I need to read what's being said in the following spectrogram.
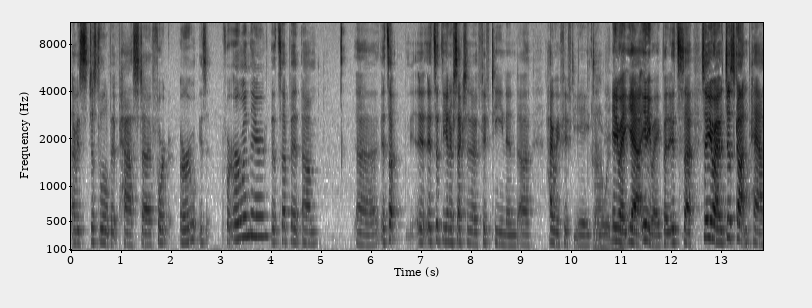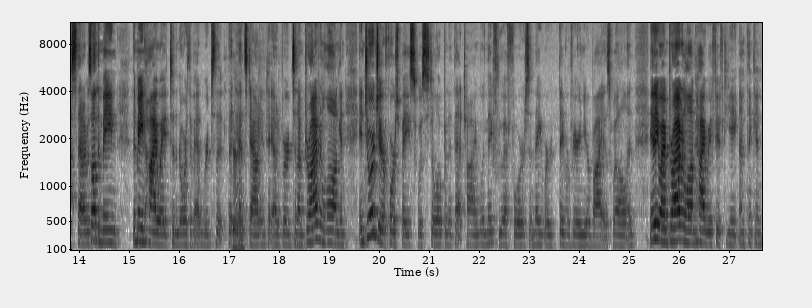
I was just a little bit past uh, Fort Ir. Is it Fort Irwin there? That's up at. Um, uh, it's up. It's at the intersection of 15 and. Highway 58. And anyway, yeah. Anyway, but it's uh, so anyway. I've just gotten past that. I was on the main the main highway to the north of Edwards that, that Okay. heads down into Edwards, and I'm driving along, and, and George Air Force Base was still open at that time when they flew F4s, and they were they were very nearby as well. And anyway, I'm driving along Highway 58, and I'm thinking,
